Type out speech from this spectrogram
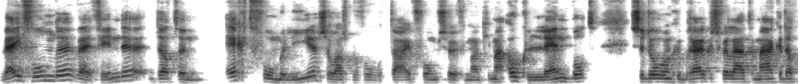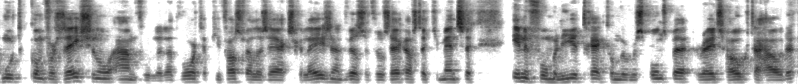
Wij vonden, wij vinden dat een echt formulier, zoals bijvoorbeeld Typeform, SurveyMonkey, maar ook Landbot, ze door hun gebruikers wil laten maken, dat moet conversational aanvoelen. Dat woord heb je vast wel eens ergens gelezen en het wil zoveel zeggen als dat je mensen in een formulier trekt om de response rates hoog te houden.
